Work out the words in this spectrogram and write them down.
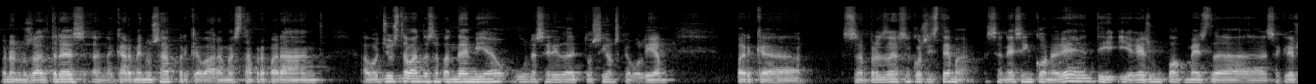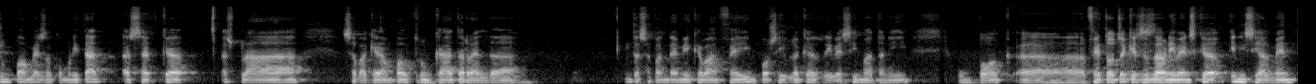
bueno, nosaltres, en Carmen ho sap, perquè vàrem estar preparant just abans de la pandèmia una sèrie d'actuacions que volíem perquè les empreses de l'ecosistema s'anessin coneguent i, i hagués un poc més de, se creés un poc més de comunitat. És cert que el pla se va quedar un poc truncat arrel de, de la pandèmia que va fer impossible que arribéssim a tenir un poc, eh, fer tots aquests esdeveniments que inicialment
